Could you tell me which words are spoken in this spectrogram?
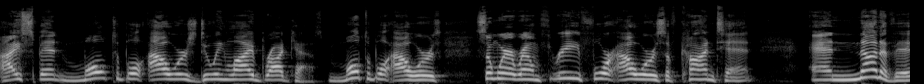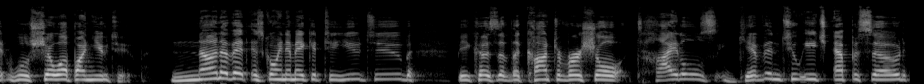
I spent multiple hours doing live broadcast, multiple hours, somewhere around three, four hours of content, and none of it will show up on YouTube. None of it is going to make it to YouTube because of the controversial titles given to each episode.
